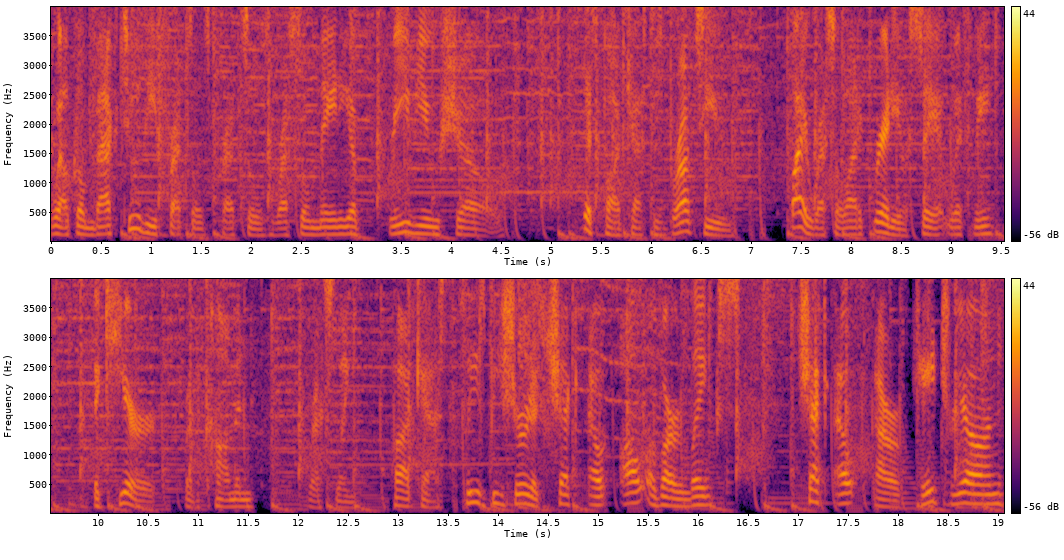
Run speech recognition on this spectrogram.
Welcome back to the Fretzels Pretzels WrestleMania preview show. This podcast is brought to you by Wrestle Addict Radio. Say it with me the cure for the common wrestling podcast. Please be sure to check out all of our links. Check out our Patreon,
